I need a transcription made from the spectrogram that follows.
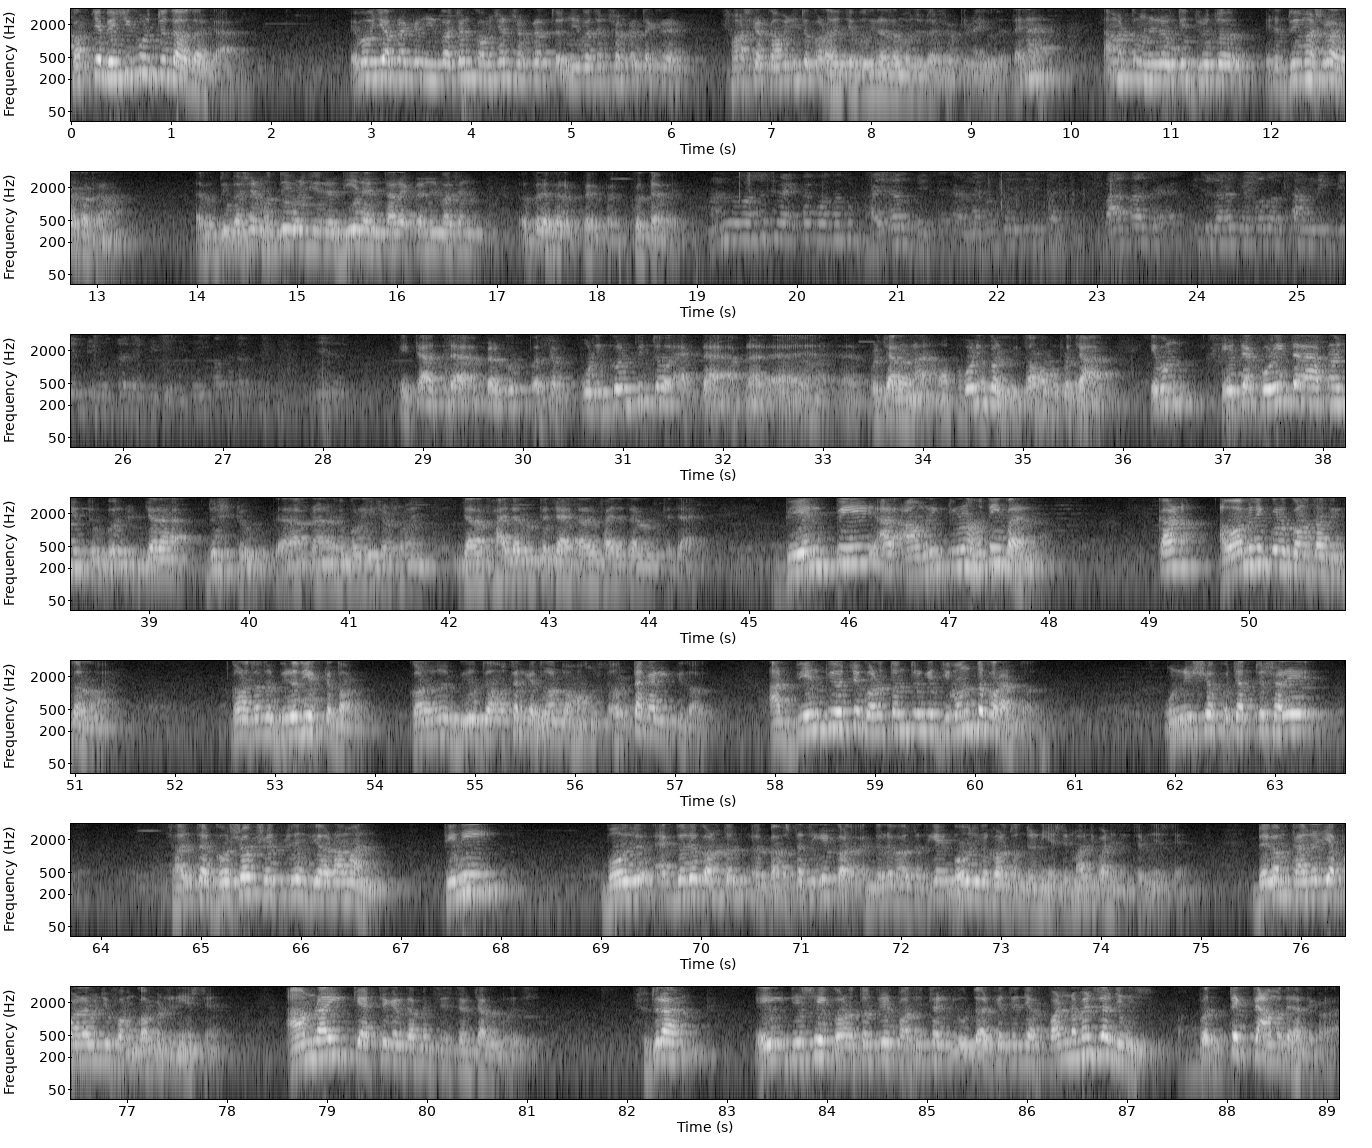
সবচেয়ে বেশি গুরুত্ব দেওয়া দরকার। এবং যে আপনার একটা নির্বাচন কমিশন সংক্রান্ত নির্বাচন সংক্রান্ত একটা সংস্কার কমিটি তো করা হয়েছে বদির আলম মজুল্লাহ সবকে দিয়ে বলে তাই না? আমার তো মনে হয় অতি দ্রুত এটা দুই মাসও লাগার কথা না। এবং দুই মাসের মধ্যেই উনি যদি দিয়ে দেন তার একটা নির্বাচন করে করতে হবে। একটা কথা খুব ভাইরাল হয়েছে কারণ এখন তো বারবার কিছু জায়গা থেকে বলা লীগ বিএনপি পিটুপি এই কথাটা খুব এই- এটা একটা আপনার খুব একটা পরিকল্পিত একটা আপনার প্রচারণা পরিকল্পিত অপপ্রচার। এবং এটা করেই তারা আপনার যদি যারা দুষ্টু যারা আপনার বলি সবসময় যারা ফায়দা লুটতে চায় তারা ওই ফায়দাটা লুটতে চায়। বিএনপি আর আওয়ামী লীগ তুলনা হতেই পারে না। কারণ আওয়ামী লীগ কোনো গণতান্ত্রিক দল নয়। গণতন্ত্র বিরোধী একটা দল। গণতন্ত্রের বিরুদ্ধে অবস্থানকে গণতন্ত্র হত্যাকারী একটি দল। আর বিএনপি হচ্ছে গণতন্ত্রকে জীবন্ত করার দল। উনিশশো পঁচাত্তর সালে স্বাধীনতার ঘোষক শহীদ প্রেসিডেন্ট জিয়াউর রহমান, তিনি বহু একদলীয় গণতন্ত্র ব্যবস্থা থেকে একদলীয় ব্যবস্থা থেকে বহুদলীয় গণতন্ত্র নিয়ে এসছেন মাল্টি পার্টি সিস্টেম নিয়ে এসছেন। Begum Khaleda Zia parliamentary form government নিয়ে এসছেন। আমরাই কেয়ারটেকার গভর্নমেন্ট সিস্টেম চালু করেছি। সুতরাং এই দেশে গণতন্ত্রের প্রাতিষ্ঠানিক উদ্ধার ক্ষেত্রে যে ফান্ডামেন্টাল জিনিস প্রত্যেকটা আমাদের হাতে করা।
